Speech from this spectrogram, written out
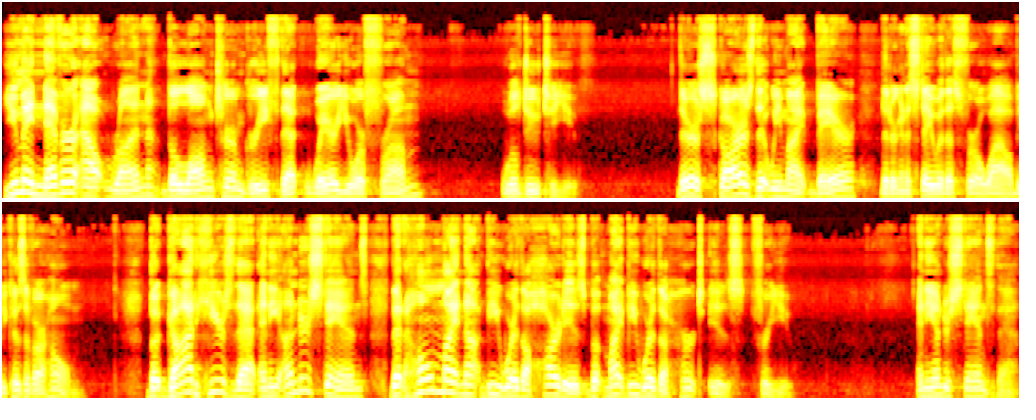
You may never outrun the long term grief that where you're from will do to you. There are scars that we might bear that are going to stay with us for a while because of our home. But God hears that and He understands that home might not be where the heart is, but might be where the hurt is for you. And He understands that.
